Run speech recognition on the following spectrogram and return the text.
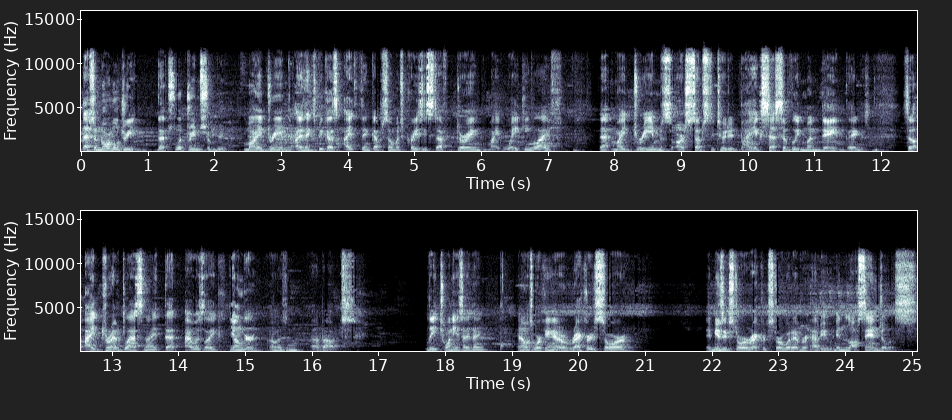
That's a normal dream. That's what dreams should be. My dreams, I think it's because I think up so much crazy stuff during my waking life that my dreams are substituted by excessively mundane things. So I dreamt last night that I was like younger. I was in about late 20s, I think. And I was working at a record store, a music store, a record store, whatever have you, in Los Angeles.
